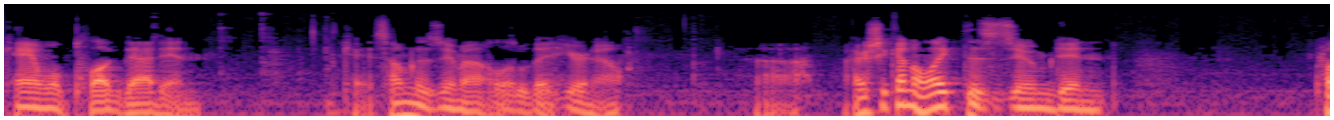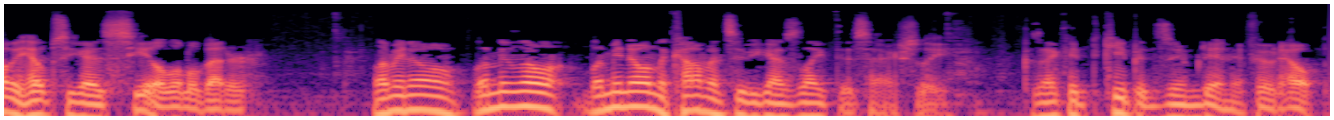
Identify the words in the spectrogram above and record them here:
Okay, and we'll plug that in. Okay, so I'm going to zoom out a little bit here now. Uh, I actually kind of like this zoomed in. Probably helps you guys see it a little better. Let me know. Let me know. Let me know in the comments if you guys like this actually, because I could keep it zoomed in if it would help.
